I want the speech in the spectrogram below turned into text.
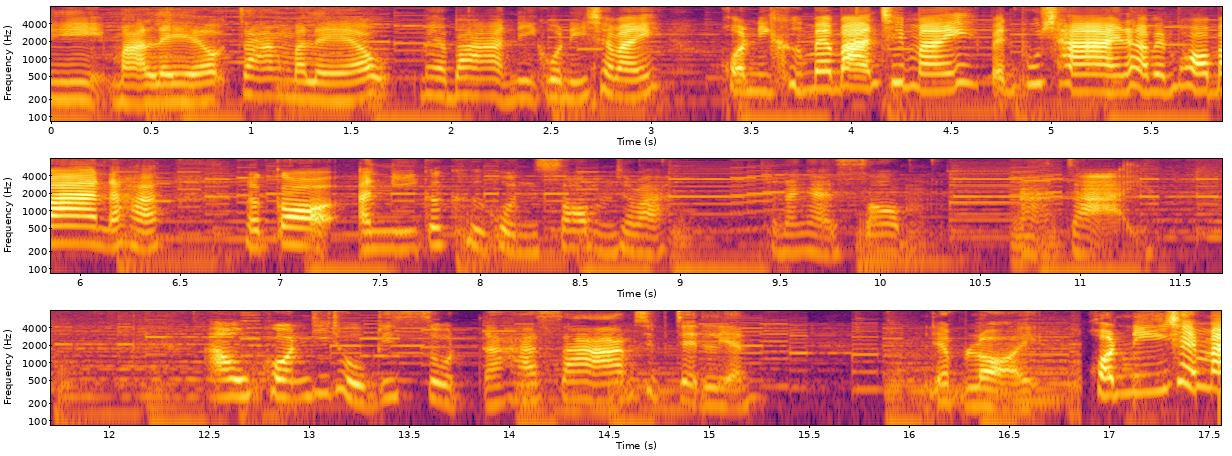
นี่มาแล้วจ้างมาแล้ว แม่บ้านนี่คนนี้ใช่ไหม คนนี้คือแม่บ้านใช่ไหม เป็นผู้ชายนะคะ เป็นพ่อบ้านนะคะ แล้วก็อันนี้ก็คือคนซ่อมใช่ปะพนักงานซ่อม อ่าจ่าย เอาคนที่ถูกที่สุดนะคะ37เหรียญเรียบร้อย คนนี้ใช่ไหม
